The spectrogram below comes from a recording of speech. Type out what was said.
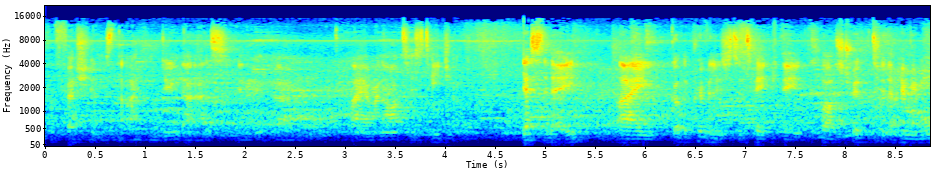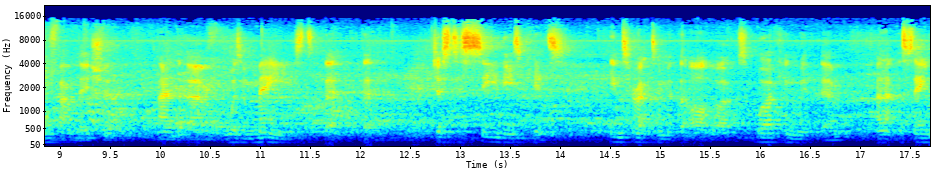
professions that I can do that as. You know, um, I am an artist teacher. Yesterday, I got the privilege to take a class trip to the Henry Moore Foundation and um, was amazed that, that just to see these kids interacting with the artworks, working with them, and at the same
